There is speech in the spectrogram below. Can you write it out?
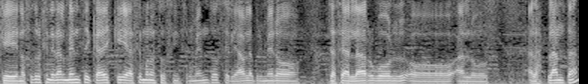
Que nosotros generalmente cada vez que hacemos nuestros instrumentos se le habla primero, ya sea al árbol o a los, a las plantas,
